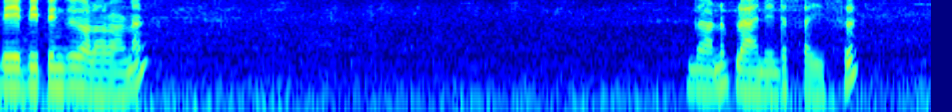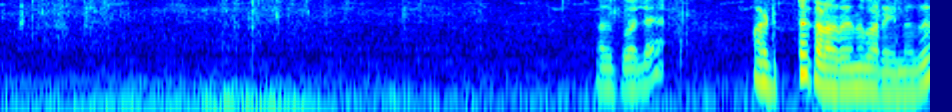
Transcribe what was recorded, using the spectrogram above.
ബേബി പിങ്ക് കളറാണ്. ഇതാണ് പ്ലാന്റിന്റെ സൈസ്. അതുപോലെ അടുത്ത കളർ എന്ന് പറയുന്നത്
